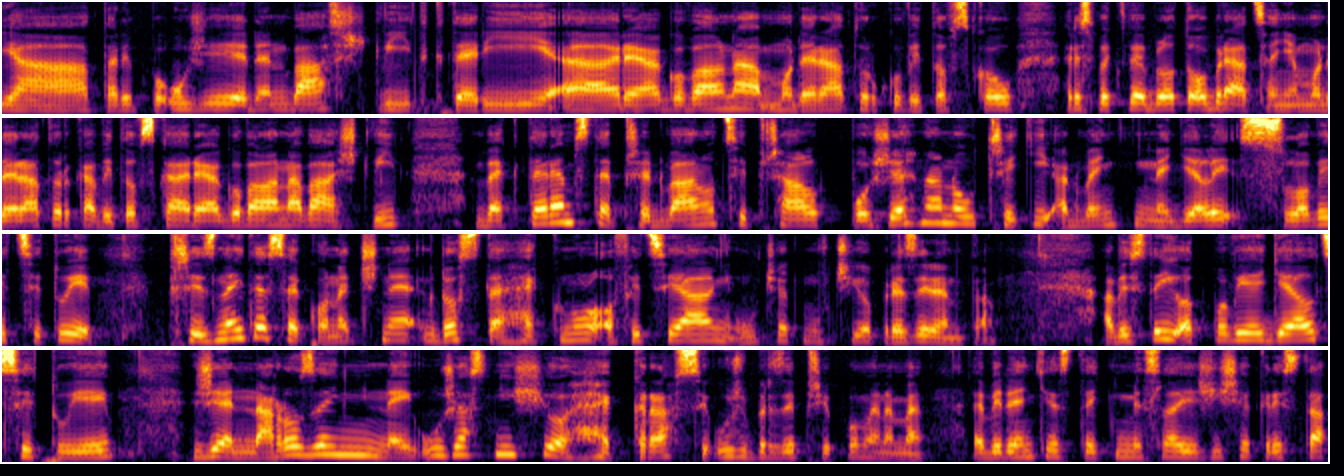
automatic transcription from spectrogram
Já tady použiji jeden váš tweet, který eh, reagoval na moderátorku Vitovskou, respektive bylo to obráceně. Moderátorka Vitovská reagovala na váš tweet, ve kterém jste před Vánoci přál požehnanou třetí adventní neděli slovy, cituji, přiznejte se konečně, kdo jste heknul oficiální účet mluvčího prezidenta. A vy jste jí odpověděl, cituji, že narození nejúžasnějšího hekra si už brzy připomeneme. Evidentně jste tím myslel Ježíše Krista.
